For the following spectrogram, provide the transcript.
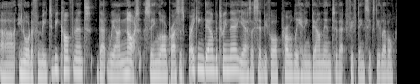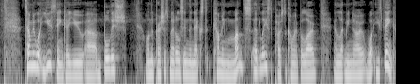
uh, in order for me to be confident that we are not seeing lower prices breaking down between there. Yeah as i said before probably heading down then to that 1560 level. Tell me what you think. Are you uh, bullish on the precious metals in the next coming months at least post a comment below and let me know what you think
